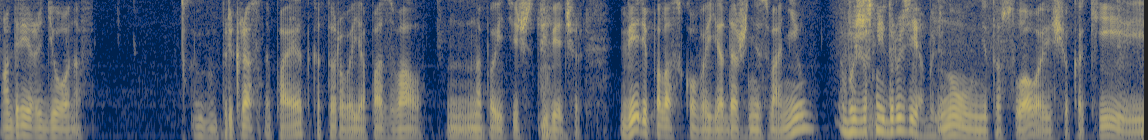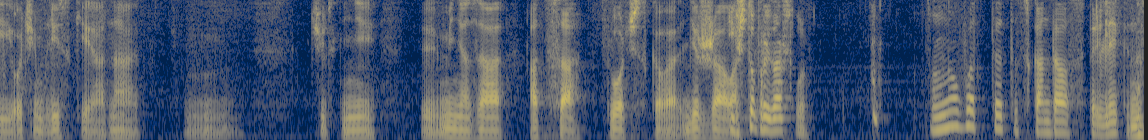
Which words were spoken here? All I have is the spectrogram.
Андрей Родионов – прекрасный поэт, которого я позвал на поэтический вечер. Вере Полосковой я даже не звонил. Вы же с ней друзья были? Ну, не то слово, еще какие, и очень близкие. Она чуть ли не э, меня за отца творческого держала. И что произошло? Ну, вот этот скандал с Прилепиным.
